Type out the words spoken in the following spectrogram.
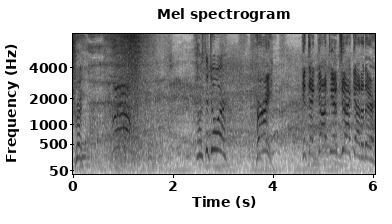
Tripp! Close the door! Hurry! Get that goddamn jack out of there!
